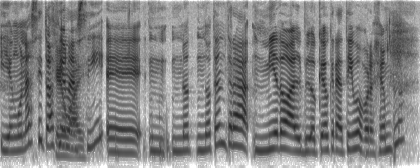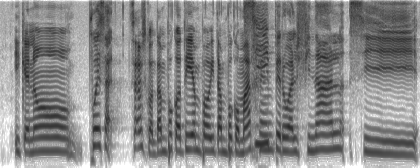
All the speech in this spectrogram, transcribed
y en una situación así, eh, ¿no, ¿no te entra miedo al bloqueo creativo, por ejemplo? Y que no... Pues a- ¿sabes? Con tan poco tiempo y tan poco margen. Sí, pero al final, si,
